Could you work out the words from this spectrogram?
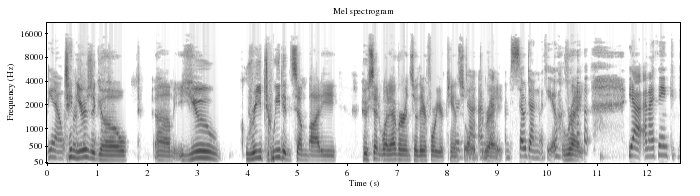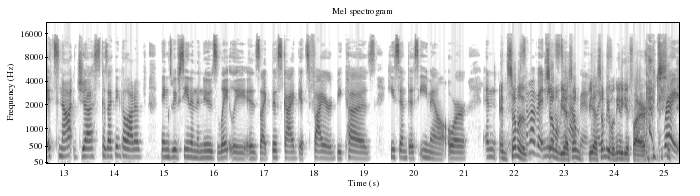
you know. 10 years ago, um, you retweeted somebody who said whatever, and so therefore you're You're canceled, done. I'm right? Done. I'm so done with you. Right. yeah, and I think it's not just because I think a lot of things we've seen in the news lately is like this guy gets fired because he sent this email, or and And some of some of it needs some of to yeah some happen, yeah like- some people need to get fired. right.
